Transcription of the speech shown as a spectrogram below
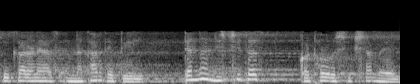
स्वीकारण्यास नकार देतील त्यांना निश्चितच कठोर शिक्षा मिळेल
